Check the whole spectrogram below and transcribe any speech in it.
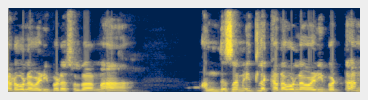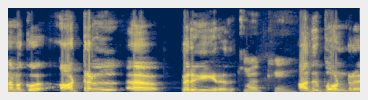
கடவுளை வழிபட சொல்றாருன்னா அந்த சமயத்துல கடவுளை வழிபட்டா நமக்கு ஆற்றல் பெருகுகிறது. அது போன்று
